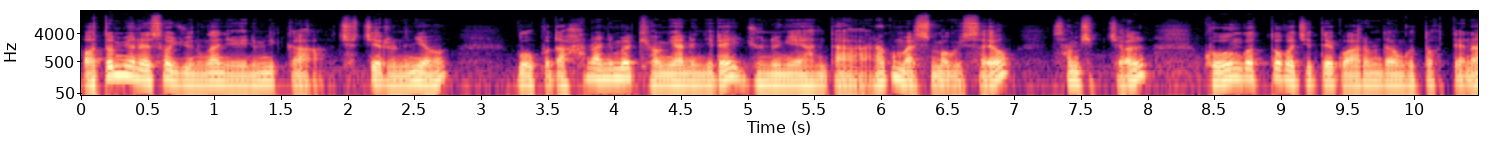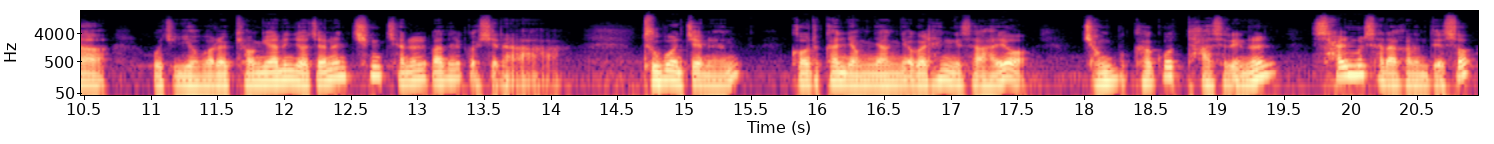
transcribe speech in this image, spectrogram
어떤 면에서 유능한 여인입니까? 첫째로는요, 무엇보다 하나님을 경외하는 일에 유능해야 한다라고 말씀하고 있어요. 30절, 고운 것도 거짓되고 아름다운 것도 헛되나 오직 여호와를 경외하는 여자는 칭찬을 받을 것이라. 두 번째는 거룩한 영향력을 행사하여 정복하고 다스리는 삶을 살아가는 데서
